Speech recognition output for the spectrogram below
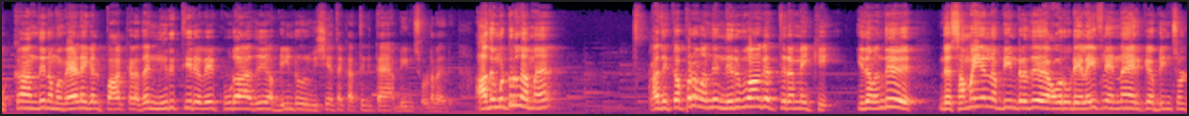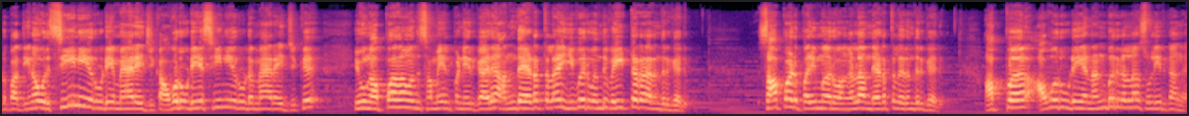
உட்காந்து நம்ம வேலைகள் பார்க்குறத நிறுத்திடவே கூடாது அப்படின்ற ஒரு விஷயத்தை கற்றுக்கிட்டேன் அப்படின்னு சொல்கிறாரு அது மட்டும் இல்லாமல் அதுக்கப்புறம் வந்து நிர்வாக திறமைக்கு இதை வந்து இந்த சமையல் அப்படின்றது அவருடைய லைஃப்பில் என்ன இருக்குது அப்படின்னு சொல்லிட்டு பார்த்தீங்கன்னா ஒரு சீனியருடைய மேரேஜுக்கு அவருடைய சீனியரோட மேரேஜுக்கு இவங்க அப்பா தான் வந்து சமையல் பண்ணியிருக்காரு. அந்த இடத்துல இவர் வந்து வெயிட்டராக இருந்திருக்காரு. சாப்பாடு பரிமாறுவாங்கல்ல அந்த இடத்துல இருந்திருக்காரு. அப்போ அவருடைய நண்பர்கள்லாம் சொல்லியிருக்காங்க.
